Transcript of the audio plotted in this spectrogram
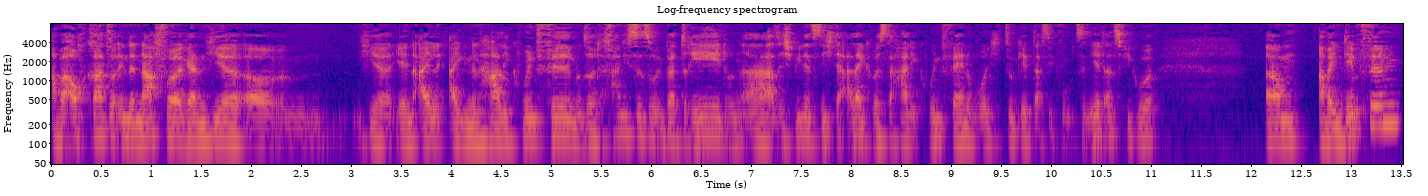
Aber auch gerade so in den Nachfolgern hier, äh, hier ihren eigenen Harley Quinn Film und so, das fand ich so, so überdreht und ah, also ich bin jetzt nicht der allergrößte Harley Quinn Fan, obwohl ich zugebe, dass sie funktioniert als Figur. Ähm, aber in dem Film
